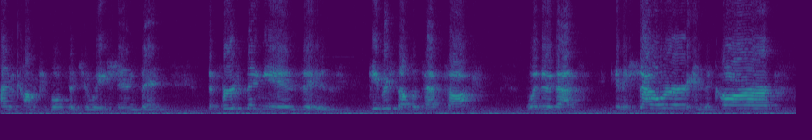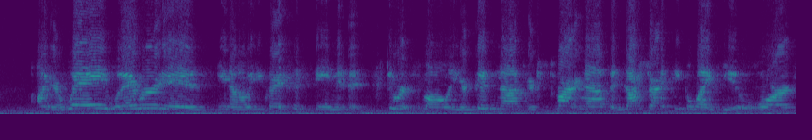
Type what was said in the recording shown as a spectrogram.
uncomfortable situations. And the first thing is is give yourself a pep talk, whether that's in the shower, in the car, on your way, whatever it is. You know, you guys have seen it. Stuart Smalley, you're good enough, you're smart enough, and gosh darn it, people like you. Or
